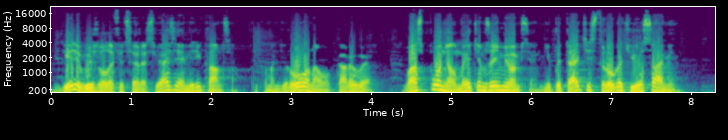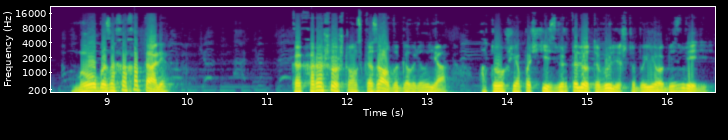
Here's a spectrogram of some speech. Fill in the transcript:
Гелли вызвал офицера связи американца, прикомандированного к АРВ. «Вас понял, мы этим займемся, не пытайтесь трогать ее сами». Мы оба захохотали. «Как хорошо, что он сказал», – выговорил я, «а то уж я почти из вертолета вылез, чтобы ее обезвредить».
